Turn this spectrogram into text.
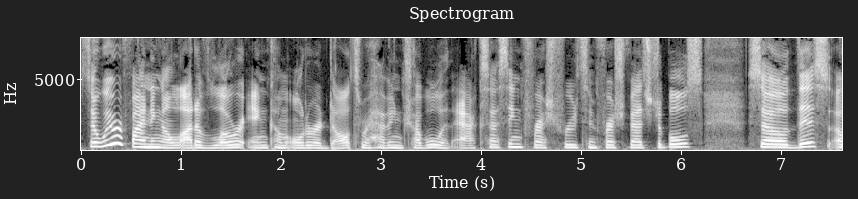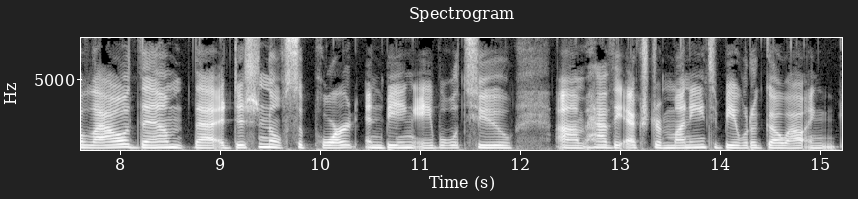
So, we were finding a lot of lower income older adults were having trouble with accessing fresh fruits and fresh vegetables. So, this allowed them that additional support and being able to um, have the extra money to be able to go out and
